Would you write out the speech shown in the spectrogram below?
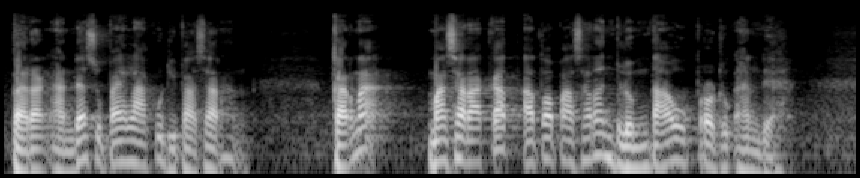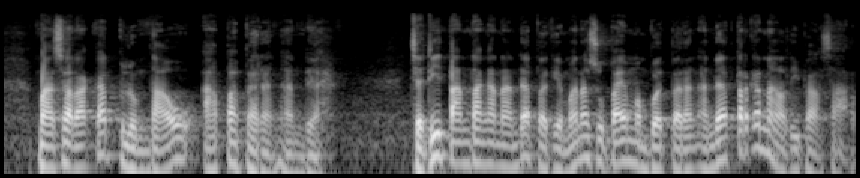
barang Anda supaya laku di pasaran. Karena masyarakat atau pasaran belum tahu produk Anda. Masyarakat belum tahu apa barang Anda. Jadi tantangan Anda bagaimana supaya membuat barang Anda terkenal di pasar.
